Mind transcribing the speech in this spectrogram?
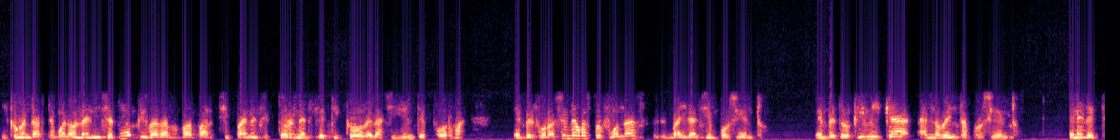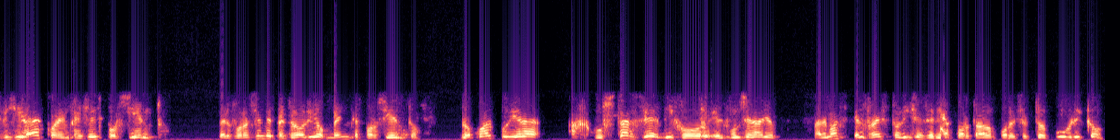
y comentarte, bueno, la iniciativa privada va a participar en el sector energético de la siguiente forma. En perforación de aguas profundas va a ir al 100%, en petroquímica al 90%, en electricidad 46%, perforación de petróleo 20%, lo cual pudiera ajustarse, dijo el funcionario. Además, el resto, dice, sería aportado por el sector público.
